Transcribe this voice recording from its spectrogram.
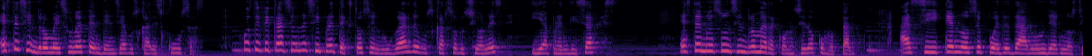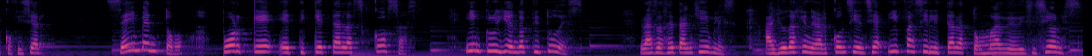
Este síndrome es una tendencia a buscar excusas, justificaciones y pretextos en lugar de buscar soluciones y aprendizajes. Este no es un síndrome reconocido como tal, así que no se puede dar un diagnóstico oficial se inventó porque etiqueta las cosas, incluyendo actitudes. Las hace tangibles, ayuda a generar conciencia y facilita la toma de decisiones.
